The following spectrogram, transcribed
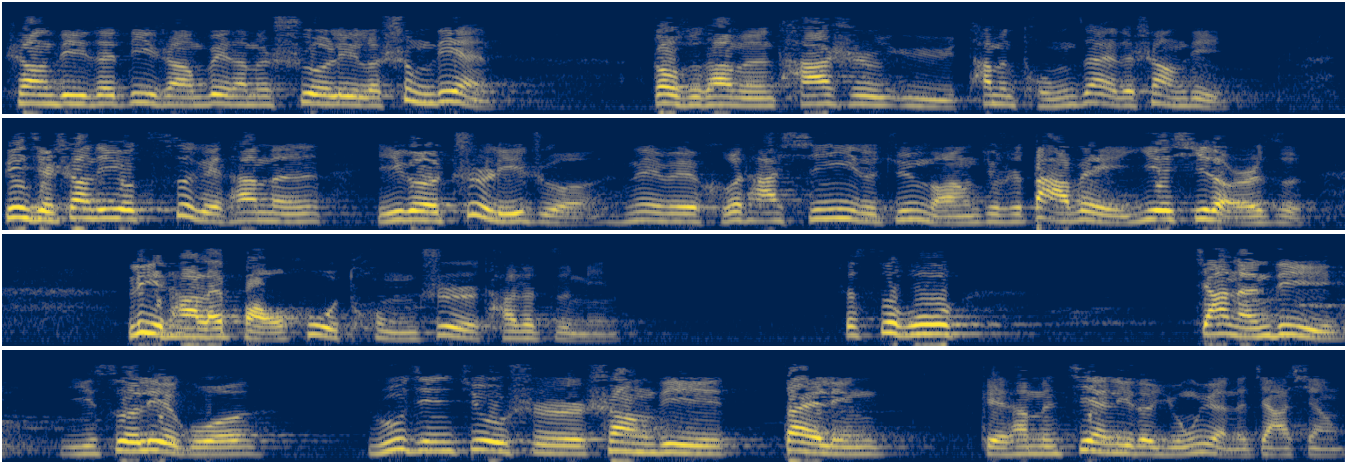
上帝在地上为他们设立了圣殿，告诉他们他是与他们同在的上帝，并且上帝又赐给他们一个治理者，那位合他心意的君王，就是大卫耶西的儿子，立他来保护统治他的子民。这似乎迦南地以色列国，如今就是上帝带领。给他们建立的永远的家乡，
